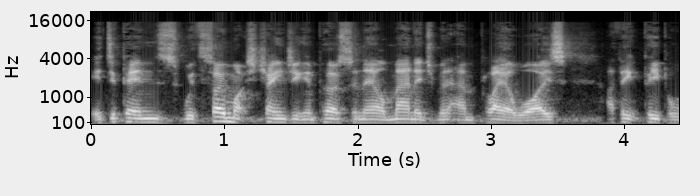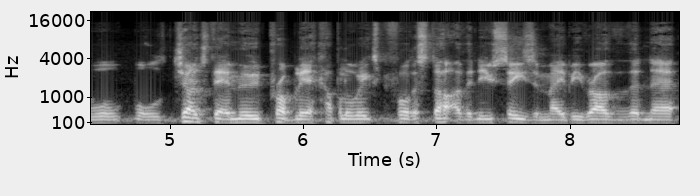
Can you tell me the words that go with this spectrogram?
it depends with so much changing in personnel, management, and player wise. I think people will will judge their mood probably a couple of weeks before the start of the new season, maybe rather than uh,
